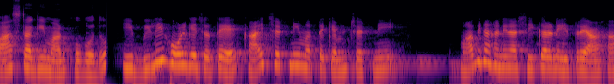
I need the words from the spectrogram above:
ಫಾಸ್ಟಾಗಿ ಮಾಡ್ಕೋಬೋದು. ಈ ಬಿಳಿ ಹೋಳಿಗೆ ಜೊತೆ ಕಾಯಿ ಚಟ್ನಿ ಮತ್ತು ಕೆಂಪು ಚಟ್ನಿ, ಮಾವಿನ ಹಣ್ಣಿನ ಶೀಕರಣೆ ಇದ್ದರೆ ಆಹಾ.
